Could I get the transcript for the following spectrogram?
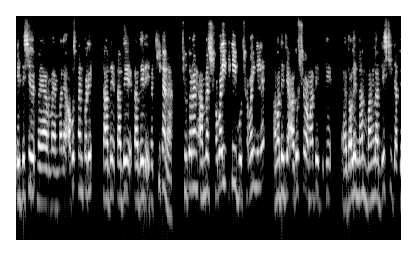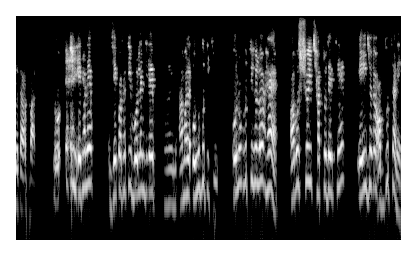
এই দেশে মানে অবস্থান করে। তাদের তাদের তাদের এটা ঠিকানা। সুতরাং আমরা সবাইকেই সবাই মিলে আমাদের যে আদর্শ, আমাদের যে দলের নাম বাংলাদেশি জাতীয়তাবাদ। তো এখানে যে কথাটি বললেন যে আমার অনুভূতি কি? অনুভূতি হলো হ্যাঁ অবশ্যই ছাত্রদেরকে এই যে অভ্যুত্থানে,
